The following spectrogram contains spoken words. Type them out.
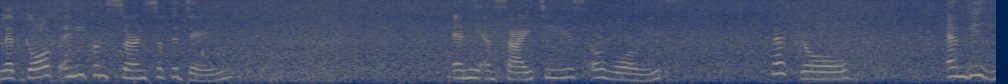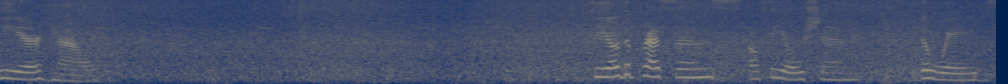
Let go of any concerns of the day, any anxieties or worries. Let go and be here now. Feel the presence of the ocean, the waves,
